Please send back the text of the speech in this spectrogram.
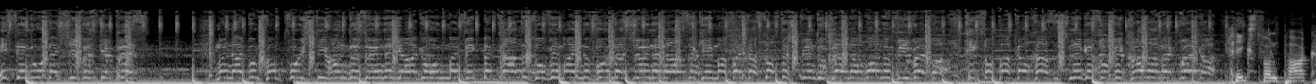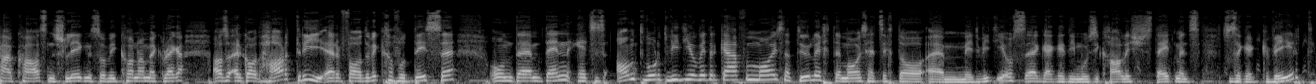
ich seh nur dein schiefes Gebiss. Mein Album kommt, wo ich die Hundesöhne jage und mein Weg bleibt gerade so wie meine wunderschöne Nase. Geh mal weiter Software spielen, du kleiner Wannabe-Rapper. Kriegst von paar Kaukasenschläge, so wie Conor McGregor. kriegst von ein paar Kaukasenschlägen, so wie Conor McGregor. Also er geht hart rein, er fährt wirklich von Dissen. Und ähm, dann hat es ein Antwortvideo wieder gegeben von Mois. Natürlich, der Mois hat sich da ähm, mit Videos äh, gegen die musikalischen Statements sozusagen gewehrt.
